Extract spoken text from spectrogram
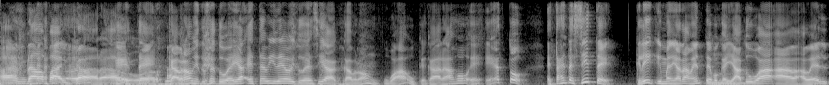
Anda pa'l carajo. Este, cabrón, entonces tú veías este video y tú decías, cabrón, wow, ¿qué carajo es esto? Esta gente existe. Clic inmediatamente, porque ya tú vas a, a ver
